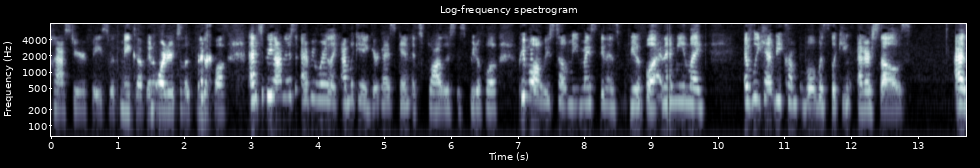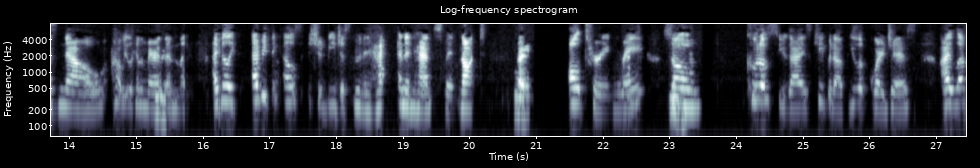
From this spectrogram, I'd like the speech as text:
plaster your face with makeup in order to look beautiful. And to be honest, everywhere, like I'm looking at your guys' skin, it's flawless, it's beautiful. People always tell me my skin is beautiful. And I mean, like, if we can't be comfortable with looking at ourselves as now, how we look in the mirror, Mhm. then like, I feel like everything else should be just an, enha- an enhancement, not Right. altering, right? So Mhm. Kudos to you guys. Keep it up. You look gorgeous. I love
